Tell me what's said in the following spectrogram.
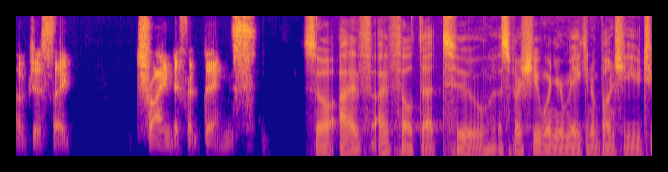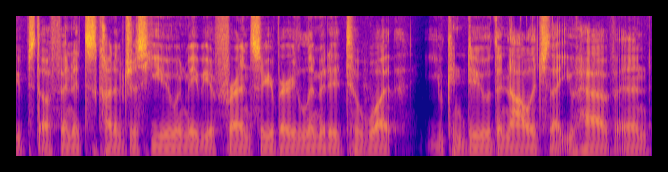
of just like trying different things. So I've I've felt that too, especially when you're making a bunch of YouTube stuff and it's kind of just you and maybe a friend, so you're very limited to what you can do, the knowledge that you have. And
